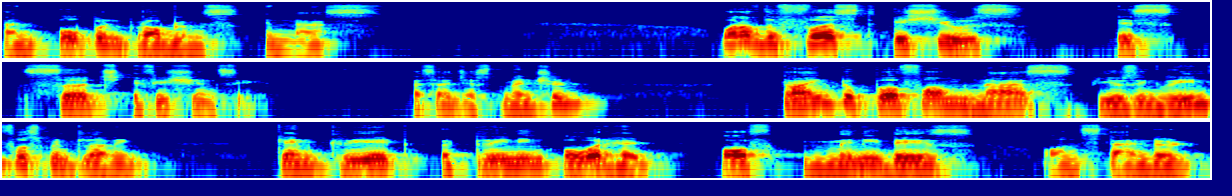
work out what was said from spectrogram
and open problems in NAS. One of the first issues is search efficiency. As I just mentioned, trying to perform NAS using reinforcement learning can create a training overhead of many days on standard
